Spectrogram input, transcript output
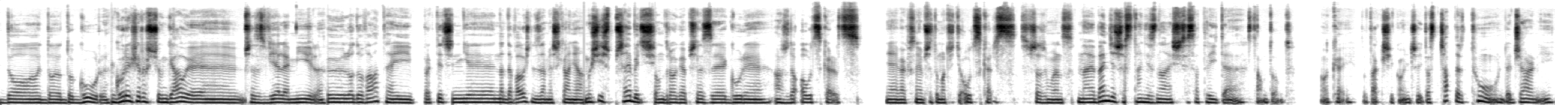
do, do, do gór. Góry się rozciągały e, przez wiele mil. Były lodowate i praktycznie nie nadawały się do zamieszkania. Musisz przebyć tą drogę przez góry aż do outskirts. Nie wiem, jak w sumie przetłumaczyć outskirts, szczerze mówiąc. No będziesz w stanie znaleźć satelitę stamtąd. Okej, to tak się kończy. I to jest chapter 2, The Journey.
